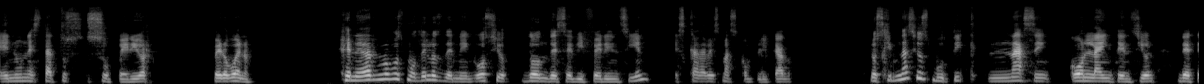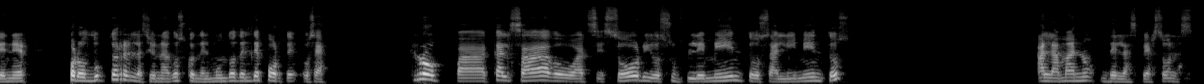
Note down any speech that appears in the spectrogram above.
en un estatus superior. Pero bueno, generar nuevos modelos de negocio donde se diferencien es cada vez más complicado. Los gimnasios boutique nacen con la intención de tener productos relacionados con el mundo del deporte, o sea, ropa, calzado, accesorios, suplementos, alimentos, a la mano de las personas.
